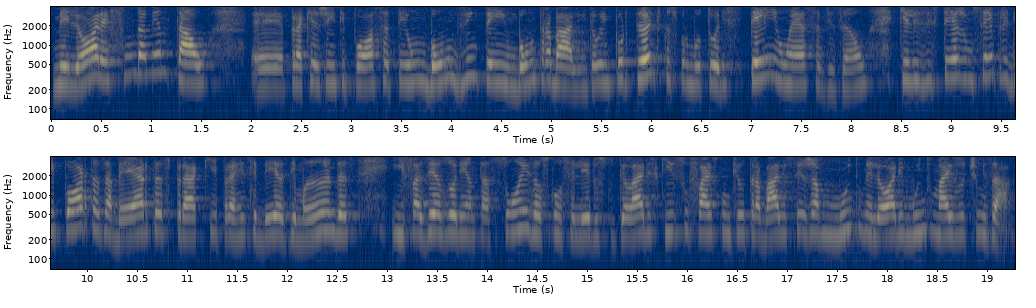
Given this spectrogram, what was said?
melhor é fundamental é, para que a gente possa ter um bom desempenho, um bom trabalho. Então é importante que os promotores tenham essa visão, que eles estejam sempre de portas abertas para para receber as demandas e fazer as orientações aos conselheiros tutelares, que isso faz com que o trabalho seja muito melhor e muito mais otimizado.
